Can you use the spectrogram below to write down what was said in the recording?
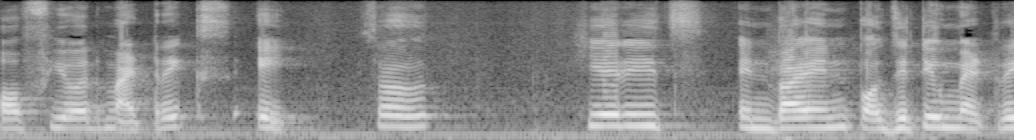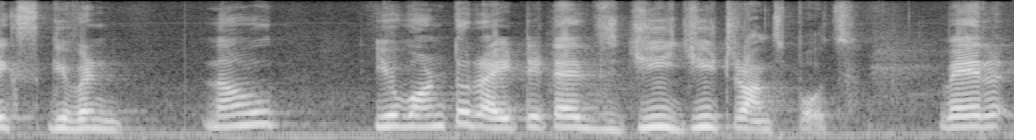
of your matrix A. So, here is n by n positive matrix given. Now, you want to write it as G G transpose, where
